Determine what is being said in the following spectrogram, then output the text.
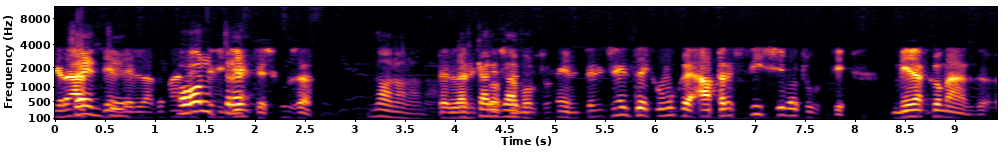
Grazie Senti, della domanda oltre... intelligente, scusa. No, no, no, no. Per la per risposta carità. molto meno intelligente e comunque a prestissimo tutti. Mi raccomando,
